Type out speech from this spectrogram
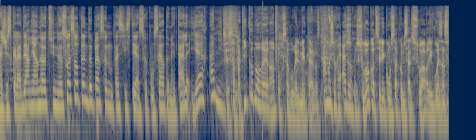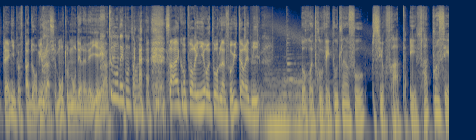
Ah, Jusqu'à la dernière note, une soixantaine de personnes ont assisté à ce concert de métal hier à midi. C'est sympathique comme horaire hein, pour savourer le métal. Ah, moi j'aurais adoré. Souvent, quand c'est les concerts comme ça le soir, les voisins se plaignent, ils peuvent pas dormir. Là, c'est bon, tout le monde est réveillé. hein. Tout le monde est content là. Sarah Camporini, retour de l'info, 8h30. Retrouvez toute l'info sur frappe et frappe.ch.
